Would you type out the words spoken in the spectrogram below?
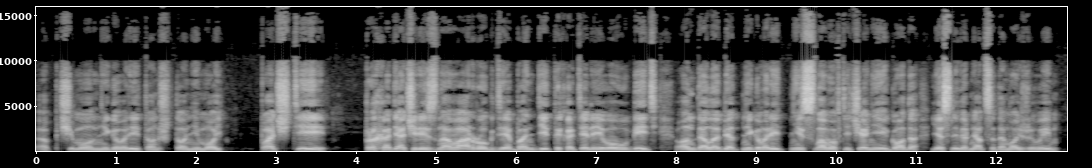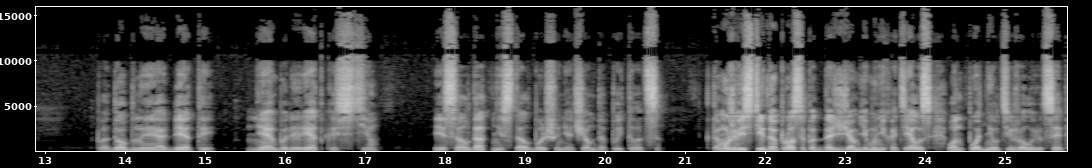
«А почему он не говорит, он что, не мой?» «Почти!» Проходя через Наварру, где бандиты хотели его убить, он дал обет не говорить ни слова в течение года, если вернется домой живым. Подобные обеты не были редкостью, и солдат не стал больше ни о чем допытываться. К тому же вести допросы под дождем ему не хотелось, он поднял тяжелую цепь.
